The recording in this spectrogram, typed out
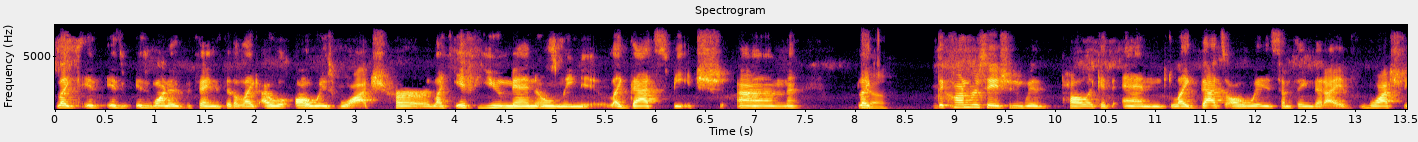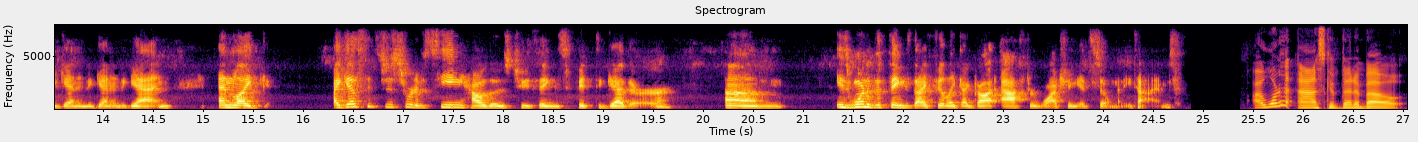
like is, is is one of the things that like I will always watch her like if you men only knew like that speech um like yeah. the conversation with Pollack at the end like that's always something that I've watched again and again and again and like I guess it's just sort of seeing how those two things fit together um is one of the things that I feel like I got after watching it so many times I want to ask if then about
